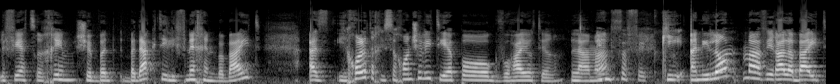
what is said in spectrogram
לפי הצרכים שבדקתי לפני כן בבית, אז יכולת החיסכון שלי תהיה פה גבוהה יותר. למה? אין ספק. כי אני לא מעבירה לבית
